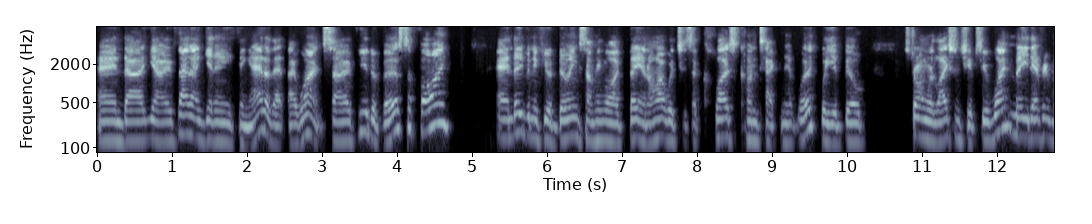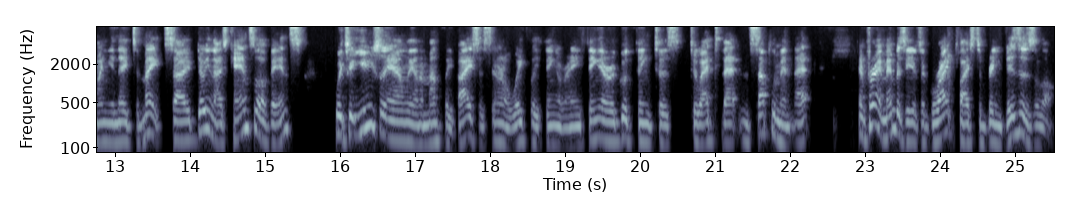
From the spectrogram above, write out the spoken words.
And, uh, you know, if they don't get anything out of that, they won't. So if you diversify, and even if you're doing something like BNI, which is a close contact network where you build strong relationships, you won't meet everyone you need to meet. So doing those council events, which are usually only on a monthly basis, they're not a weekly thing or anything, they're a good thing to, to add to that and supplement that. And for our members here, it's a great place to bring visitors along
